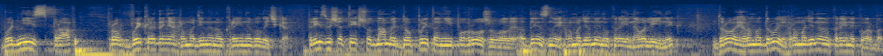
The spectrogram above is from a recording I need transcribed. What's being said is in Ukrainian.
в одній з справ про викрадення громадянина України Величка. Прізвища тих, що нами допитані і погрожували, один з них громадянин України Олійник, другий громадянин України Корбан.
